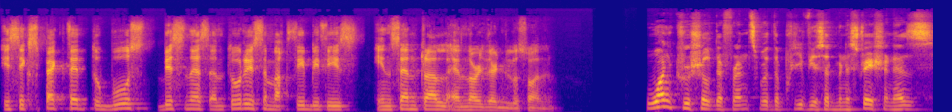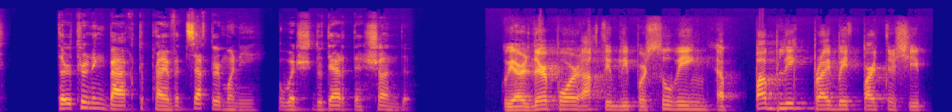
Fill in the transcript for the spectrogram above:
is expected to boost business and tourism activities in central and northern Luzon. One crucial difference with the previous administration is they're turning back to private sector money, which Duterte shunned. We are therefore actively pursuing a public private partnership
